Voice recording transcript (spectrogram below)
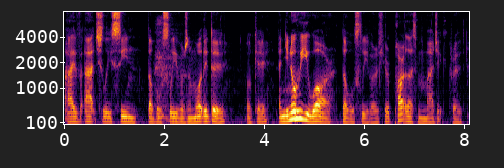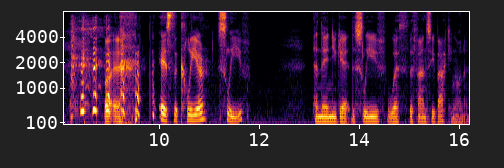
I've actually seen double sleevers and what they do. Okay, and you know who you are, double sleevers. You're part of this magic crowd. but uh, it's the clear sleeve, and then you get the sleeve with the fancy backing on it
